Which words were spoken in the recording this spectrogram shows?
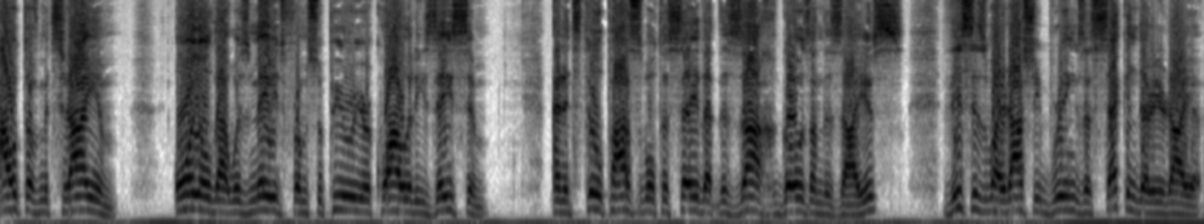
out of Mitzrayim oil that was made from superior quality zaysim, and it's still possible to say that the zach goes on the zayis. This is why Rashi brings a secondary raya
